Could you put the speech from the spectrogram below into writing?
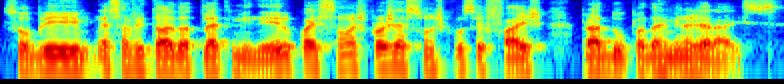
sobre essa vitória do Atlético Mineiro? Quais são as projeções que você faz para a dupla das Minas Gerais?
